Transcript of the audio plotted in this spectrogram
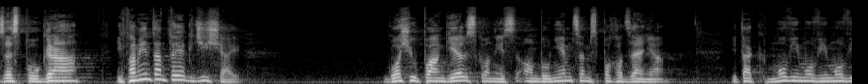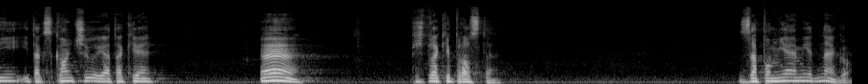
zespół gra. I pamiętam to jak dzisiaj. Głosił po angielsku, on, jest, on był Niemcem z pochodzenia. I tak mówi, mówi, mówi, i tak skończył, i ja takie. E, przecież to takie proste. Zapomniałem jednego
